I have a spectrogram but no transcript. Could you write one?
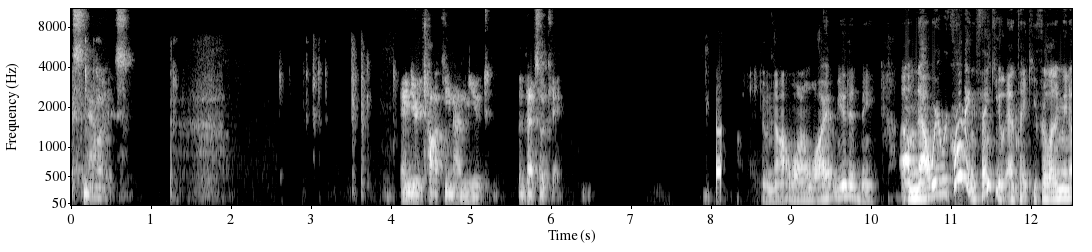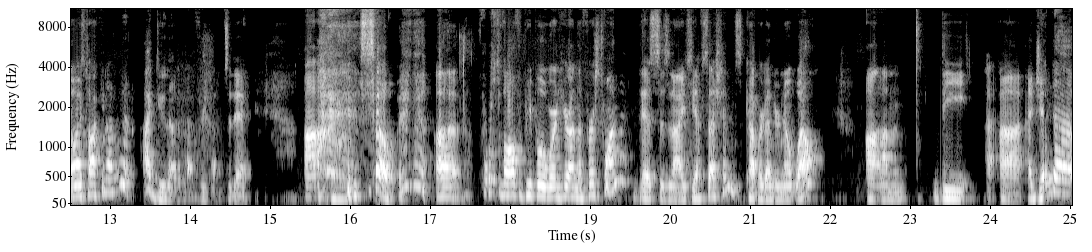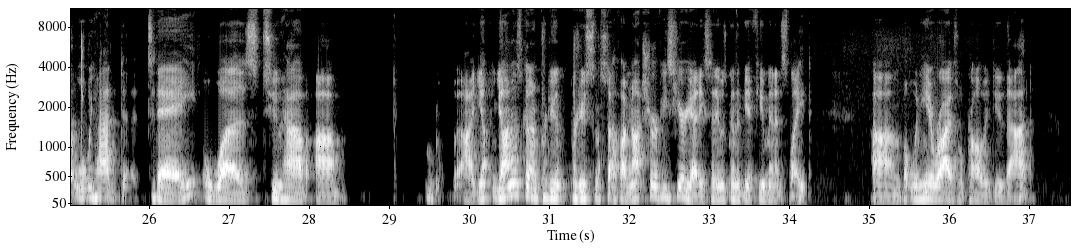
Yes, now it is. And you're talking on mute, but that's okay. I do not want to why it muted me. Um, now we're recording. Thank you. And thank you for letting me know I was talking on mute. I do that about three times a day. Uh, so, uh, first of all, for people who weren't here on the first one, this is an IETF session. It's covered under Note Well. Um, the uh, agenda, what we had today was to have um, uh, Jana's going to produce, produce some stuff. I'm not sure if he's here yet. He said he was going to be a few minutes late. Um, but when he arrives, we'll probably do that.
